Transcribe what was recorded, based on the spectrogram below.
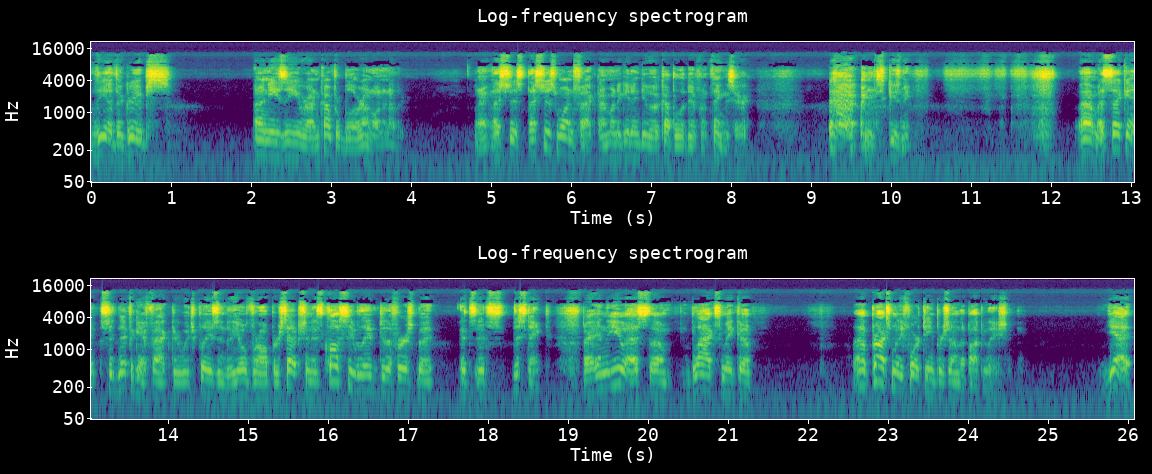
the other groups uneasy or uncomfortable around one another. Right? That's just that's just one fact. I'm going to get into a couple of different things here. Excuse me. Um, a second significant factor which plays into the overall perception is closely related to the first, but it's it's distinct. Right? In the U.S., um, blacks make up approximately 14% of the population. Yet,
